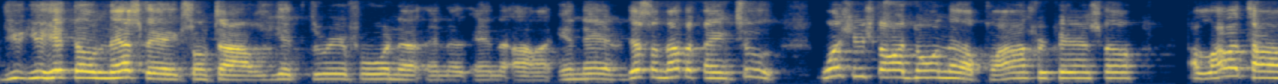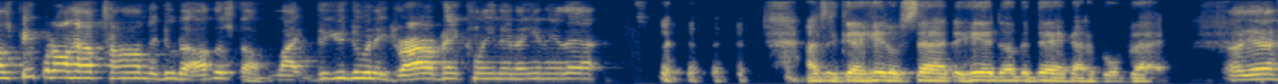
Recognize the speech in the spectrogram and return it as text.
you, you hit those nest eggs sometimes. You get three or four in the, in, the, in, uh, in there. And that's another thing too. Once you start doing the appliance repair and stuff, a lot of times people don't have time to do the other stuff. Like, do you do any dryer vent cleaning or any of that? I just got hit upside the head the other day. I got to go back. Oh yeah.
